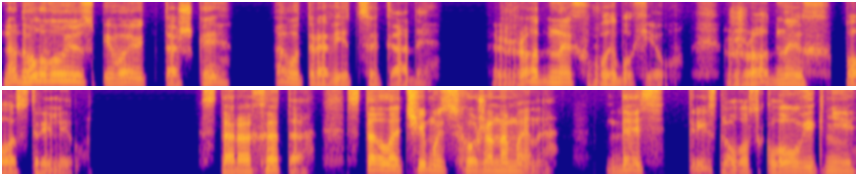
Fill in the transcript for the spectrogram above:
Над головою співають пташки, а у траві цикади. Жодних вибухів, жодних пострілів. Стара хата стала чимось схожа на мене. Десь тріснуло скло у вікні,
